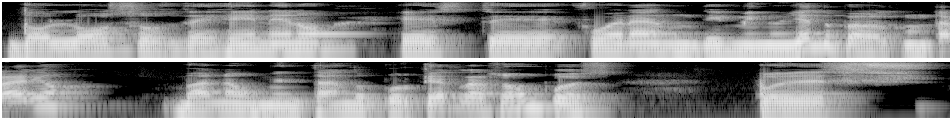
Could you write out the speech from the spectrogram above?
dolosos de género, este, fueran disminuyendo, pero al contrario, van aumentando. ¿Por qué razón? Pues, pues,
